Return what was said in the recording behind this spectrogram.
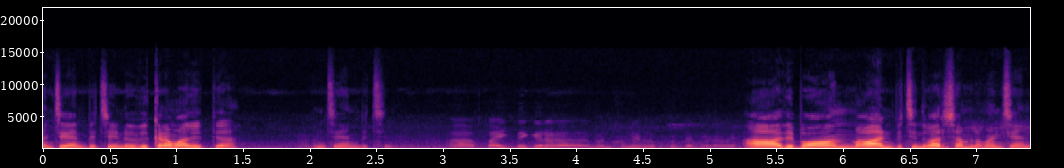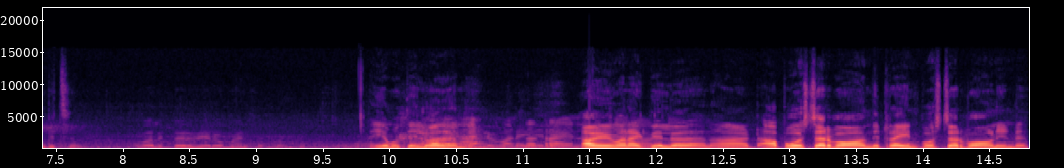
మంచిగా అనిపించిండు విక్రమాదిత్య. మంచిగా అనిపించింది. బైక్ దగ్గర ఆ, అది బాగుంది. బాగా అనిపించింది వర్షంలో. మంచిగా అనిపించింది. వాళ్ళిద్దరిది రొమాన్స్ ఏమో తెలియదు అన్న అవి మనకు తెలియదు అన్న ఆ- పోస్టర్ బాగుంది. ట్రైన్ పోస్టర్ బాగుండే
